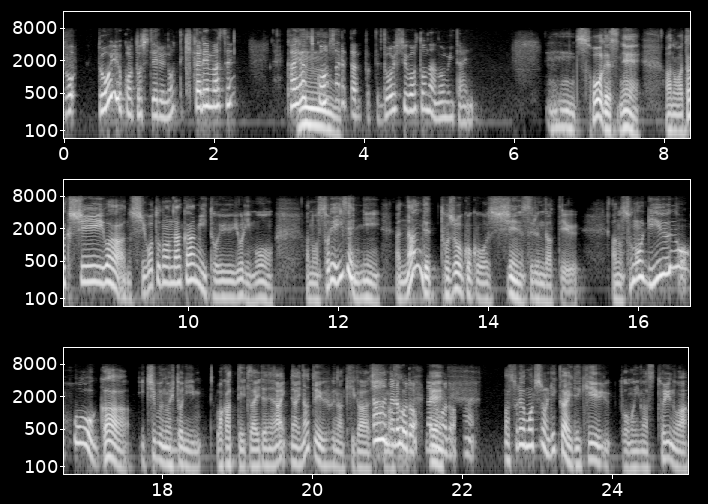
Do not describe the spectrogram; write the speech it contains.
どどういうことしてるの？って聞かれません？開発コンサルタントってどういう仕事なの？みたいに。うん、そうですね。あの、私は、あの、仕事の中身というよりも、あの、それ以前に、あ、なんで途上国を支援するんだっていう、あの、その理由の方が、一部の人に分かっていただいてないないなというふうな気がしああ、なるほど、なるほど。はい。まあ、それはもちろん理解できると思います。というのは、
